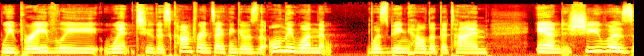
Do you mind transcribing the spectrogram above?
We bravely went to this conference. I think it was the only one that was being held at the time. And she was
